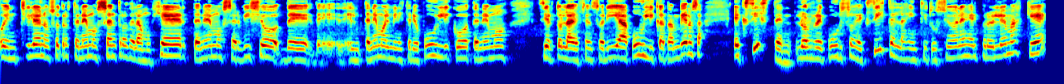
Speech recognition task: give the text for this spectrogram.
en Chile nosotros tenemos centros de la mujer, tenemos servicio de, tenemos el Ministerio Público, tenemos, ¿cierto?, la Defensoría Pública también, o sea, existen los recursos, existen las instituciones, el problema es que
